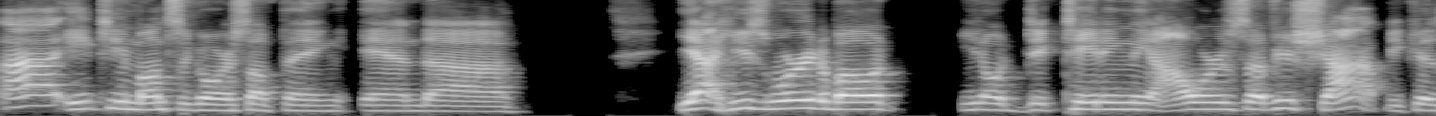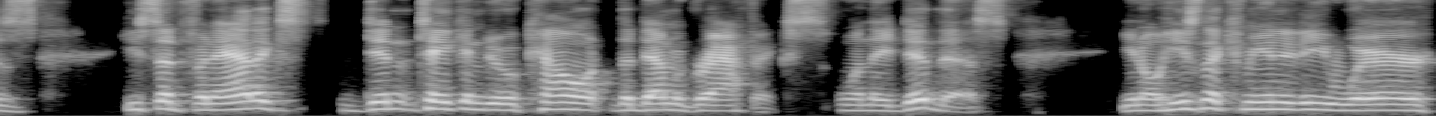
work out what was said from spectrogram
uh, 18 months ago or something and uh yeah, he's worried about, you know, dictating the hours of his shop because he said Fanatics didn't take into account the demographics when they did this you know, he's in the community where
